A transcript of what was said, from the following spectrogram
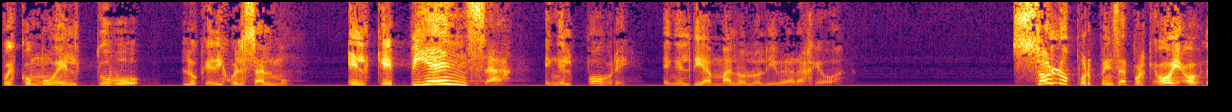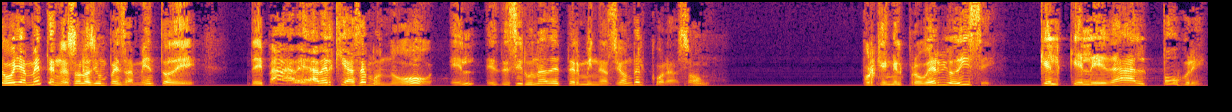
fue como él tuvo lo que dijo el Salmo, el que piensa en el pobre, en el día malo lo librará Jehová. Solo por pensar, porque obviamente no es solo así un pensamiento de, de a, ver, a ver qué hacemos, no, él es decir, una determinación del corazón. Porque en el proverbio dice que el que le da al pobre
